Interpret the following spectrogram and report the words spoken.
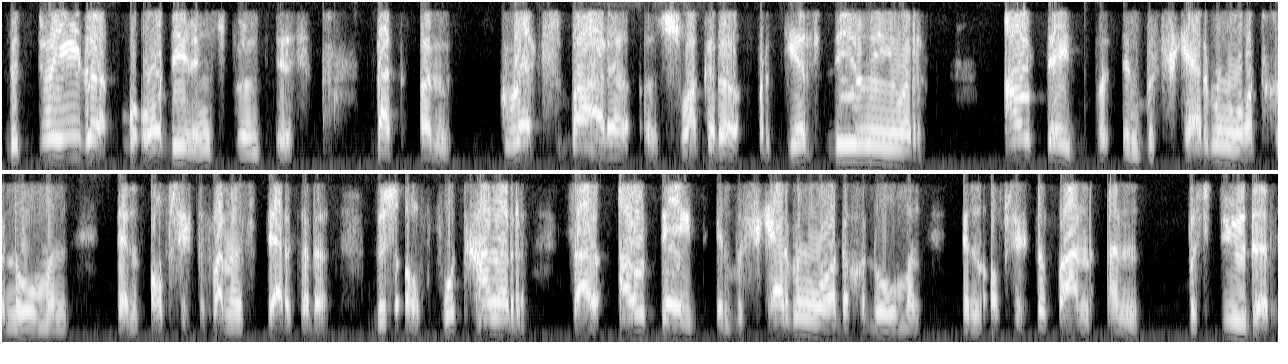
De tweede beoordelingspunt is dat een kwetsbare, een zwakkere verkeersdeelnemer altijd in bescherming wordt genomen ten opzichte van een sterkere. Dus een voetganger zal altijd in bescherming worden genomen ten opzichte van een bestuurder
